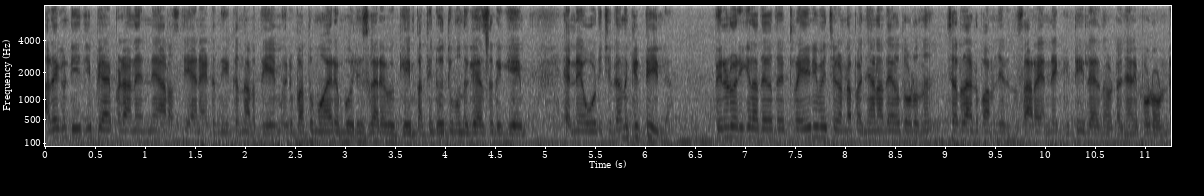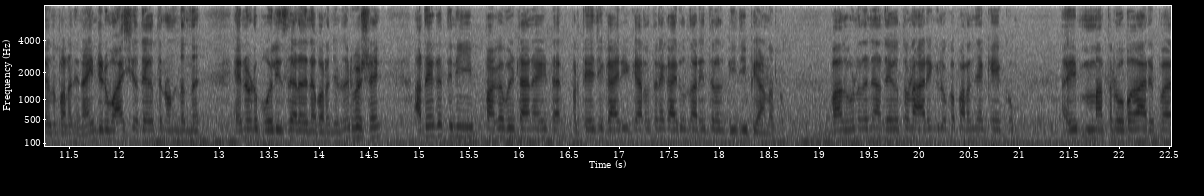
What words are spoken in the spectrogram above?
അദ്ദേഹം ഡി ജി പി ആയപ്പോഴാണ് എന്നെ അറസ്റ്റ് ചെയ്യാനായിട്ട് നീക്കം നടത്തുകയും ഒരു പത്ത് മൂവായിരം പോലീസുകാരെ വെക്കുകയും പത്ത് ഇരുപത്തിമൂന്ന് കേസെടുക്കുകയും എന്നെ ഓടിച്ചിട്ട് അന്ന് കിട്ടിയില്ല. പിന്നീട് ഒരിക്കൽ അദ്ദേഹത്തെ ട്രെയിനിൽ വെച്ച് കണ്ടപ്പോൾ ഞാൻ അദ്ദേഹത്തോടൊന്ന് ചെറുതായിട്ട് പറഞ്ഞിരുന്നു സാറേ എന്നെ കിട്ടിയില്ലായിരുന്നു കേട്ടോ. ഞാൻ ഇപ്പോൾ ഉണ്ടെന്ന് പറഞ്ഞു അതിന്റെ ഒരു വാശി അദ്ദേഹത്തിനുണ്ടെന്ന് എന്നോട് പോലീസുകാർ തന്നെ പറഞ്ഞിരുന്നു. ഒരു പക്ഷേ അദ്ദേഹത്തിന് ഈ പക വീട്ടാനായിട്ട് പ്രത്യേകിച്ച് കാര്യം കേരളത്തിലെ കാര്യമൊന്നും അറിയത്തില്ല ഡി ജി പി ആണല്ലോ. അപ്പോൾ അതുകൊണ്ട് തന്നെ അദ്ദേഹത്തോട് ആരെങ്കിലുമൊക്കെ പറഞ്ഞാൽ കേൾക്കും. മാത്രം ഉപകാരം ഇപ്പോൾ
